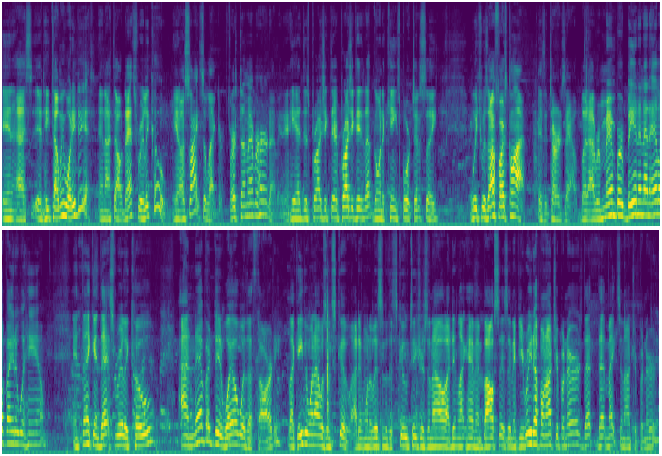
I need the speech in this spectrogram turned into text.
and I, and he told me what he did, and I thought that's really cool. You know, a site selector, first time I ever heard of it. And he had this project there. Project ended up going to Kingsport, Tennessee, which was our first client, as it turns out. But I remember being in that elevator with him and thinking that's really cool. I never did well with authority. Like even when I was in school, I didn't want to listen to the school teachers and all. I didn't like having bosses. And if you read up on entrepreneurs, that that makes an entrepreneur.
